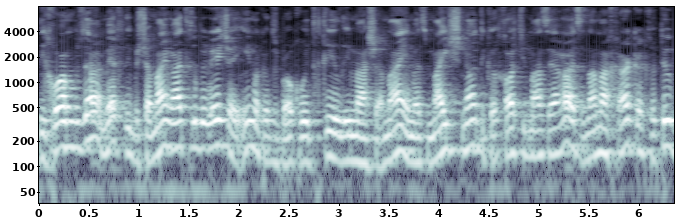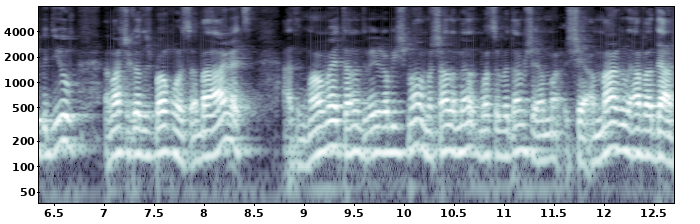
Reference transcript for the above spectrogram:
לכאורה מוזר, מחדי בשמיים התחיל ברישא, אם הקדוש ברוך הוא התחיל עם השמיים, אז מה ישנה דכחושיב מעשה הארץ? למה אחר כך כתוב בדיוק על מה שהקדוש ברוך הוא עשה בארץ? אז הגמרא אומרת, תנא דברי רבי ישמעאל, משל המלך בשר ודם שאמר, לעבדיו,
